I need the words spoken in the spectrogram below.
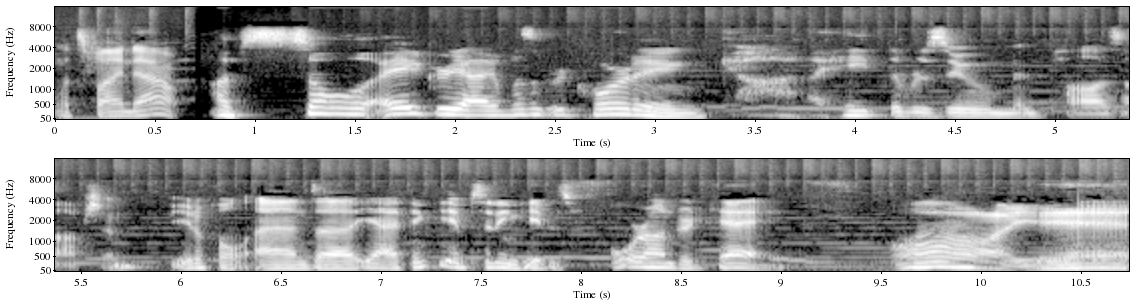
Let's find out. I'm so angry I wasn't recording. God, I hate the resume and pause option. Beautiful. And uh, yeah, I think the Obsidian Cape is 400k. Oh, yeah.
